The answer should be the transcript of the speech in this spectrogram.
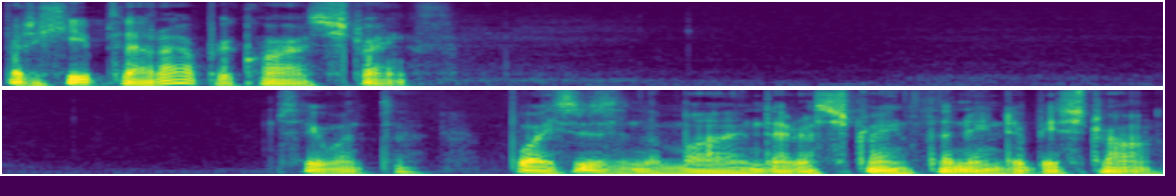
But to keep that up requires strength. So you want the voices in the mind that are strengthening to be strong,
